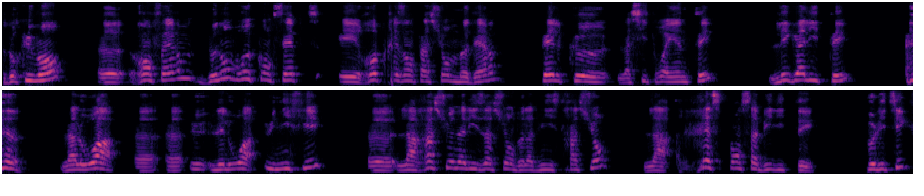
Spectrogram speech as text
Ce document euh, renferme de nombreux concepts et représentations modernes tels que la citoyenneté, l'égalité, la loi, euh, euh, les lois unifiées, la rationalisation de l'administration, la responsabilité politique,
